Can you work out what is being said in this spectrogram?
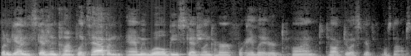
But again, scheduling conflicts happen, and we will be scheduling her for a later time to talk to us here at Frugal Snobs.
